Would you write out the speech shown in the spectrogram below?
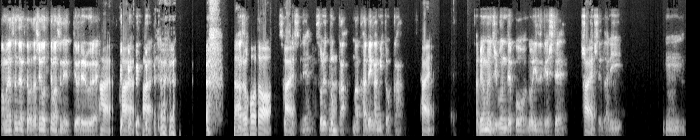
甘屋さんじゃなくて私が売ってますねって言われるぐらい。はい、はい、はい。なるほど。はい、そうですね。それとか、まあ壁紙とか、はい。壁紙を自分でこう、糊付けして、はい出荷してたり、うん。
